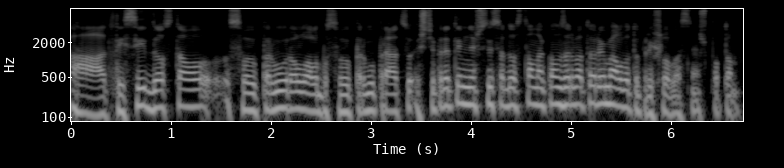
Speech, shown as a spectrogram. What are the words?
A ty si dostal svoju prvú rolu alebo svoju prvú prácu ešte predtým, než si sa dostal na konzervatórium, alebo to prišlo vlastne až potom?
